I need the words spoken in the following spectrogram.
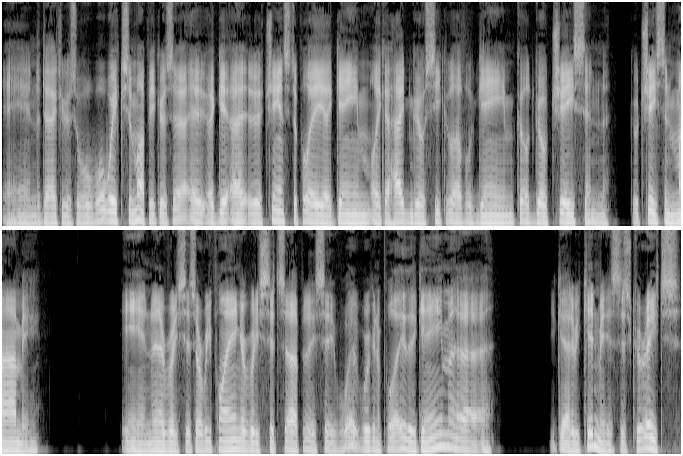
and the doctor goes, well, what wakes him up? He goes, I, I get a chance to play a game, like a hide and go seek level game called Go Chasing, Go Chasing Mommy. And then everybody says, are we playing? Everybody sits up. They say, what, we're going to play the game? Uh, you got to be kidding me. This is great.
